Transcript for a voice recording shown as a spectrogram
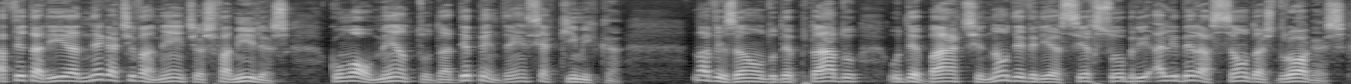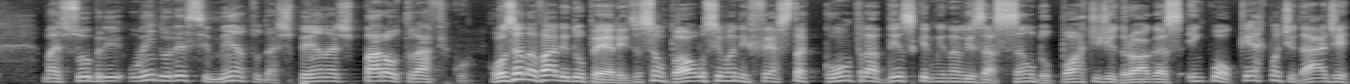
afetaria negativamente as famílias, com o aumento da dependência química. Na visão do deputado, o debate não deveria ser sobre a liberação das drogas, mas sobre o endurecimento das penas para o tráfico. Rosana Vale, do PL de São Paulo, se manifesta contra a descriminalização do porte de drogas em qualquer quantidade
